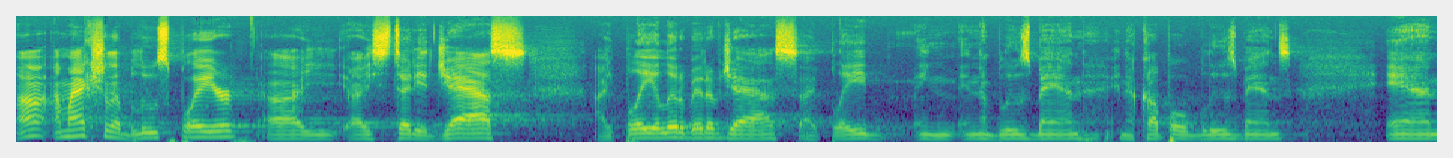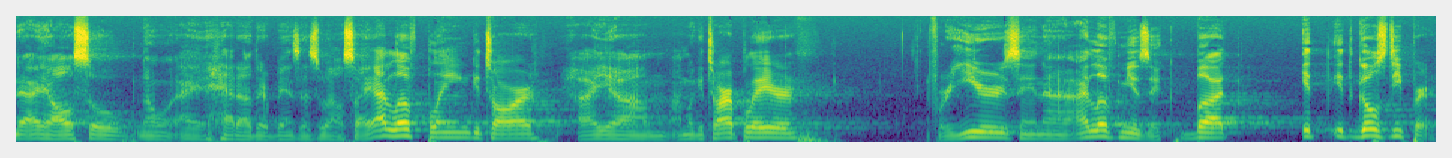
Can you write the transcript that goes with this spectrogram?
I'm actually a blues player. I I study jazz. I play a little bit of jazz. I played in, in a blues band, in a couple of blues bands. And I also know I had other bands as well. So I, I love playing guitar. I, um, I'm a guitar player for years, and uh, I love music, but it, it goes deeper.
